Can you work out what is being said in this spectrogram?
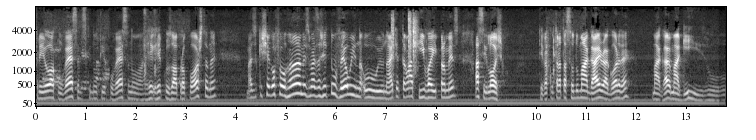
freou a conversa, disse que não tinha conversa, não recusou a proposta, né? Mas o que chegou foi o Rames, mas a gente não vê o, o United tão ativo aí, pelo menos, assim, lógico. Teve a contratação do Maguire agora, né? Maguire, Magui, o, o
